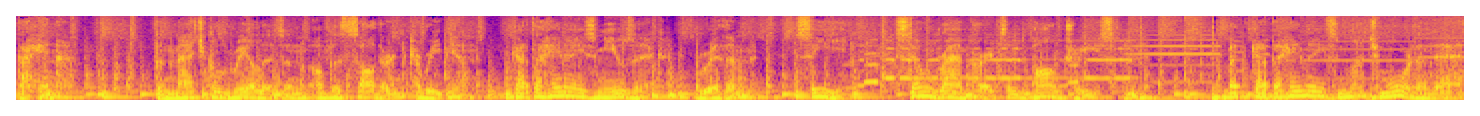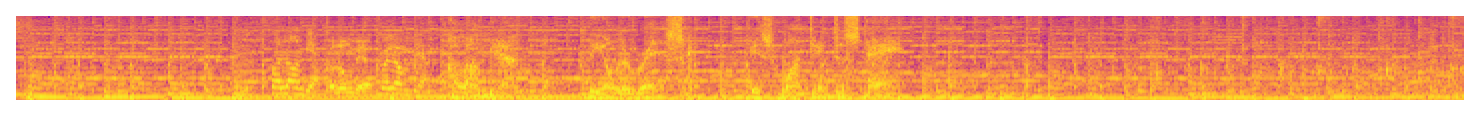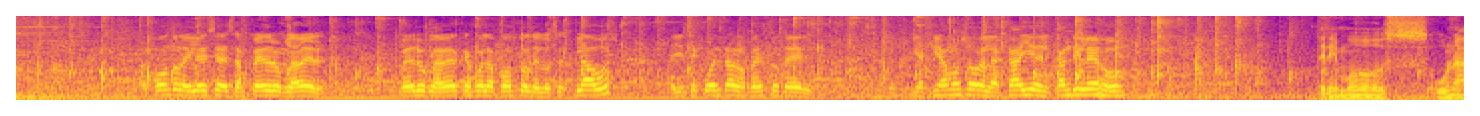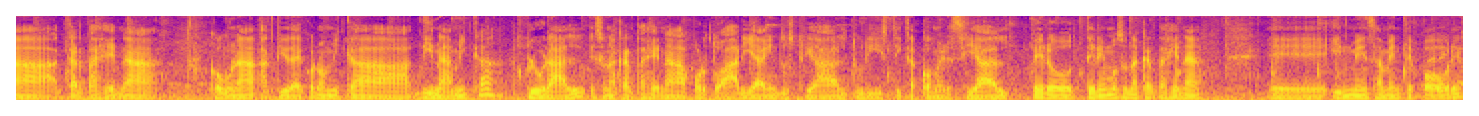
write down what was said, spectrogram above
Cartagena, the magical realism of the southern Caribbean. Cartagena is music, rhythm, sea, stone ramparts, and palm trees. But Cartagena is much more than that. Colombia. Colombia. Colombia. Colombia. The only risk is wanting to stay. Fondo la iglesia de San Pedro Claver. Pedro Claver que fue el apóstol de los esclavos. Allí se encuentran los restos de él. Y aquí vamos sobre la calle del Candilejo. Tenemos una Cartagena con una actividad económica dinámica, plural. Es una Cartagena portuaria, industrial, turística, comercial, pero tenemos una Cartagena eh, inmensamente pobre.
